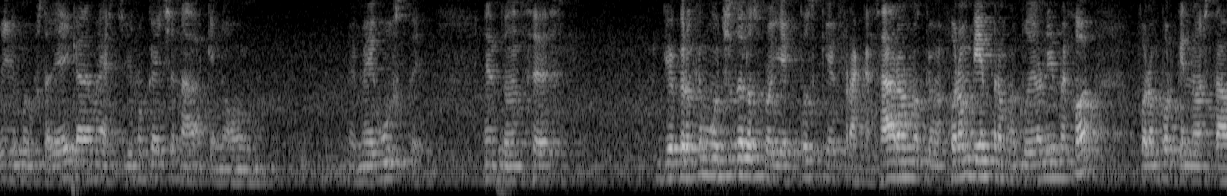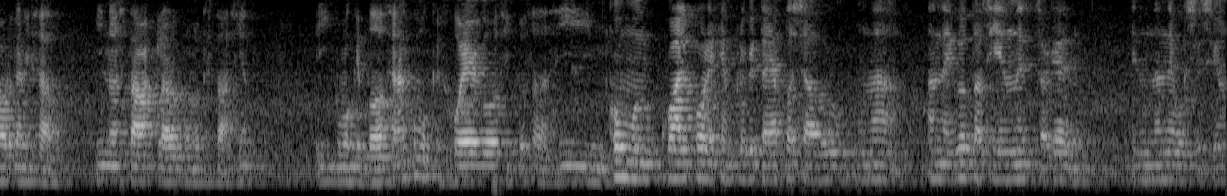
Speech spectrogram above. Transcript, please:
oye, me gustaría dedicarme a esto, yo nunca he hecho nada que no me guste. Entonces, yo creo que muchos de los proyectos que fracasaron o que me fueron bien, pero me pudieron ir mejor, fueron porque no estaba organizado y no estaba claro con lo que estaba haciendo. Y como que todos eran como que juegos y cosas así. ¿Como en cuál, por ejemplo, que te haya pasado una anécdota así en una historia, en, una negociación?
